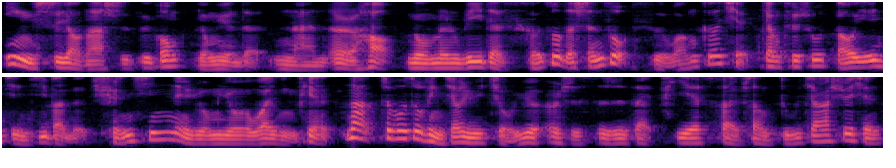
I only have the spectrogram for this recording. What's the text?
硬是要拿十字弓，永远的男二号 Norman Reedus 合作的神作《死亡搁浅》将推出导演剪辑版的全新内容游玩影片。那这部作品将于九月二十四日在 PS Five 上独家削钱，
